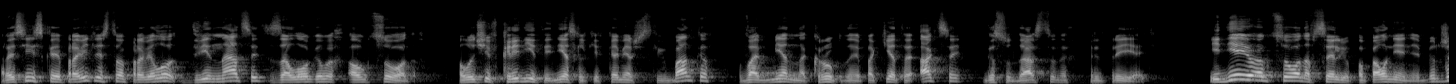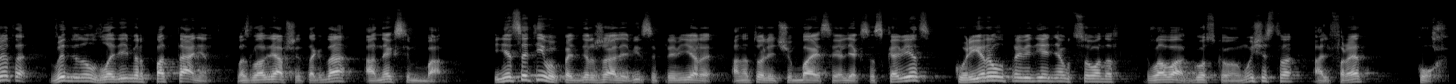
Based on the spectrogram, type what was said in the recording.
российское правительство провело 12 залоговых аукционов, получив кредиты нескольких коммерческих банков в обмен на крупные пакеты акций государственных предприятий. Идею аукциона с целью пополнения бюджета выдвинул Владимир Потанин, возглавлявший тогда Анексимбанк. Инициативу поддержали вице-премьеры Анатолий Чубайс и Олег Сосковец, курировал проведение аукционов глава Госского имущества Альфред Кох.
